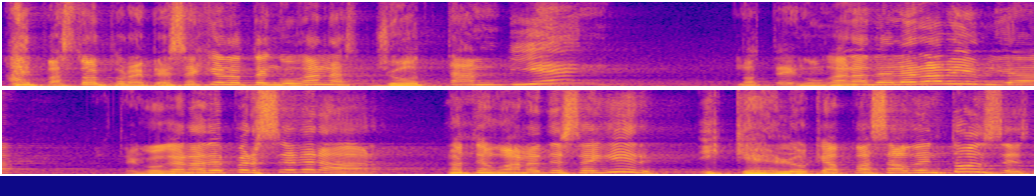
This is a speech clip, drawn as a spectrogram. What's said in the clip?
Ay, pastor, pero hay veces que no tengo ganas. Yo también. No tengo ganas de leer la Biblia. No tengo ganas de perseverar. No tengo ganas de seguir. ¿Y qué es lo que ha pasado entonces?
